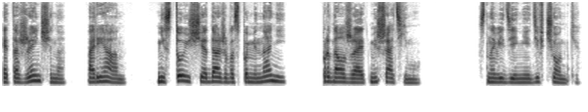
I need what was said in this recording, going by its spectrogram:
Эта женщина, Ариан, не стоящая даже воспоминаний, продолжает мешать ему. Сновидение девчонки.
